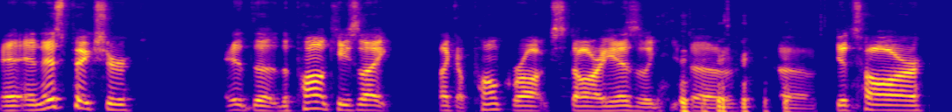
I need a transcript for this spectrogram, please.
in, in this picture, it, the the punk he's like like a punk rock star. He has a, a, a guitar.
